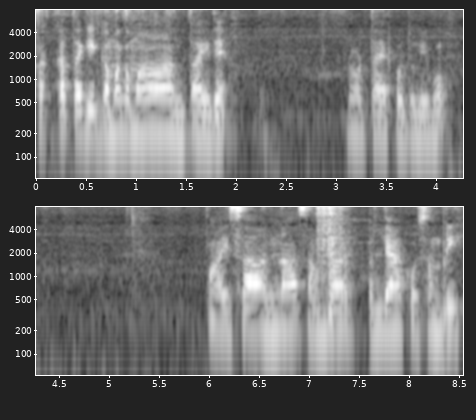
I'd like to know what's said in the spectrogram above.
ಸಖತ್ತಾಗಿ ಘಮ ಘಮ ಅಂತ ಇದೆ. ನೋಡ್ತಾ ಇರ್ಬೋದು ನೀವು. ಪಾಯಸ, ಅನ್ನ, ಸಾಂಬಾರು, ಪಲ್ಯ, ಕೋಸಂಬರಿ.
